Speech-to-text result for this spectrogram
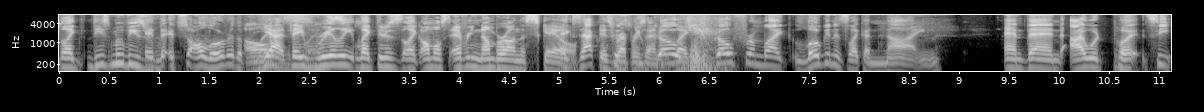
like these movies. It- it's all over the place. yeah, they place. really like. There's like almost every number on the scale exactly is represented. You go, like you go from like Logan is like a nine, and then I would put. See,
